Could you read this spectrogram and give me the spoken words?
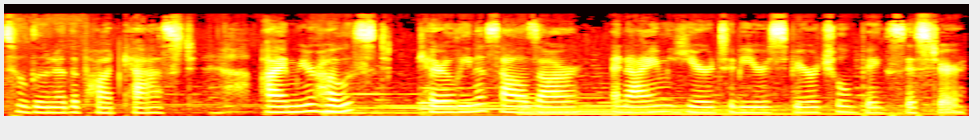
to Luna the podcast. I'm your host, Carolina Salazar, and I am here to be your spiritual big sister,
